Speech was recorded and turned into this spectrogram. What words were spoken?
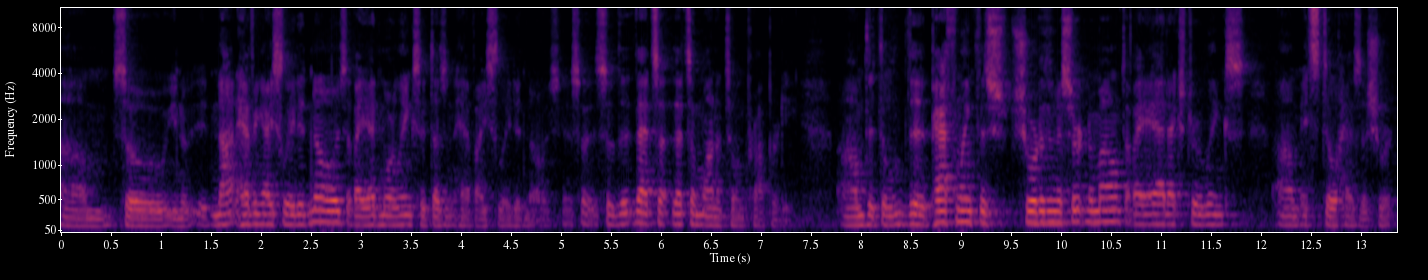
Um, so you know, not having isolated nodes. If I add more links, it doesn't have isolated nodes. So, so th that's a, that's a monotone property. Um, that the, the path length is shorter than a certain amount. If I add extra links, um, it still has a short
